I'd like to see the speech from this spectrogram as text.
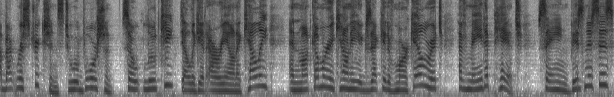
about restrictions to abortion. So Luedtke, Delegate Ariana Kelly, and Montgomery County Executive Marc Elrich have made a pitch saying businesses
